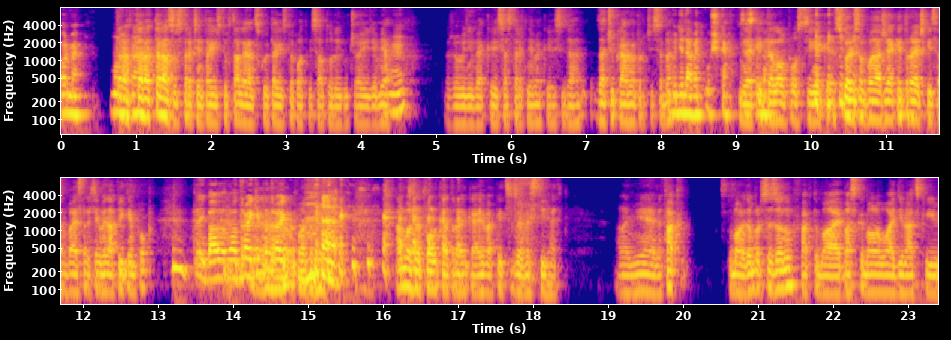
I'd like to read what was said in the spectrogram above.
forme. Teraz, teraz, teraz ho stretnem takisto v Taliansku, takisto podpísal tú ligu, čo idem ja. Mhm. Takže uvidíme, kedy sa stretneme, kedy si za, začukáme proti sebe. Bude dávať uška. Nejaké low posty, nejaké, skôr som povedal, že nejaké troječky sa bude stretneme na pick and pop. Iba od trojky po trojku. A možno polka, trojka, iba keď si budeme stíhať. Ale nie, fakt, to mali dobrú sezónu, fakt to bolo aj basketbalovo, aj divácky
